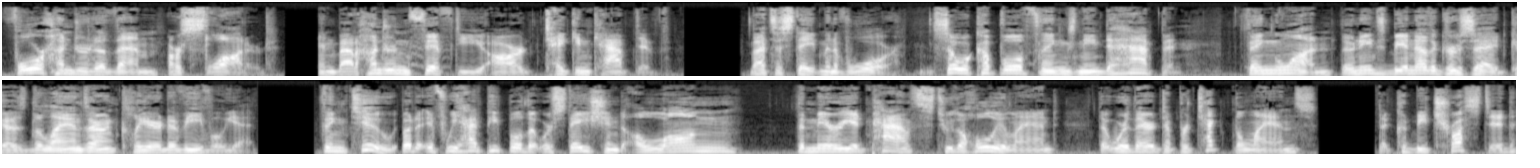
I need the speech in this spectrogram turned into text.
400 of them are slaughtered, and about 150 are taken captive. That's a statement of war. So a couple of things need to happen. Thing one, there needs to be another crusade because the lands aren't cleared of evil yet. Thing two, but if we had people that were stationed along the myriad paths to the Holy Land that were there to protect the lands, that could be trusted,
